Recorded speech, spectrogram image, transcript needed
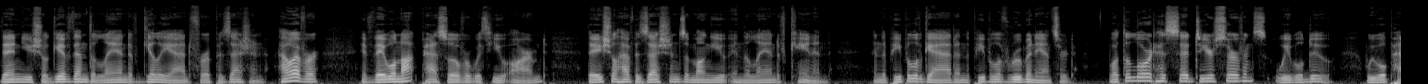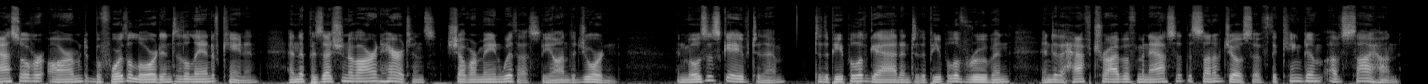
then you shall give them the land of Gilead for a possession. However, if they will not pass over with you armed, they shall have possessions among you in the land of Canaan. And the people of Gad and the people of Reuben answered, What the Lord has said to your servants, we will do. We will pass over armed before the Lord into the land of Canaan, and the possession of our inheritance shall remain with us beyond the Jordan. And Moses gave to them, to the people of Gad, and to the people of Reuben, and to the half tribe of Manasseh the son of Joseph, the kingdom of Sihon,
